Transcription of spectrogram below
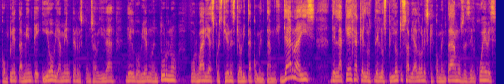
completamente y obviamente responsabilidad del gobierno en turno por varias cuestiones que ahorita comentamos. Ya a raíz de la queja que los, de los pilotos aviadores que comentábamos desde el jueves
